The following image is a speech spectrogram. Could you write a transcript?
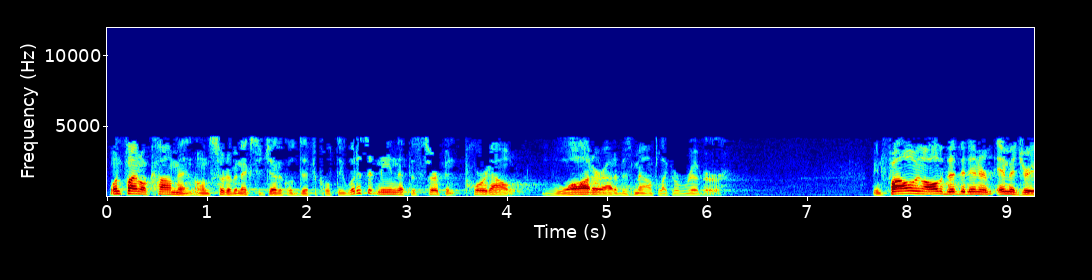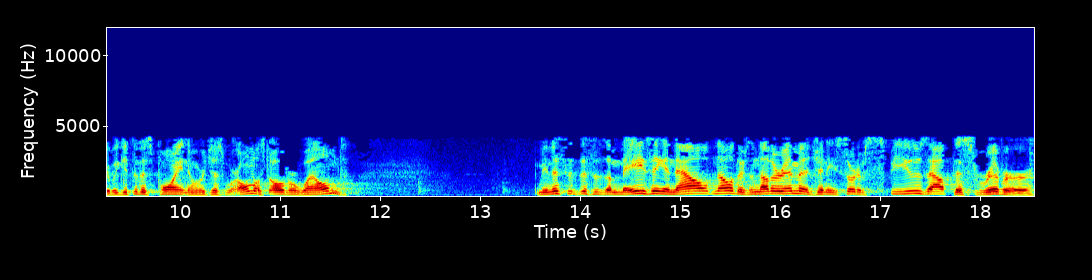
One final comment on sort of an exegetical difficulty. What does it mean that the serpent poured out water out of his mouth like a river? I mean, following all the vivid imagery, we get to this point and we're just, we're almost overwhelmed. I mean, this is, this is amazing. And now, no, there's another image, and he sort of spews out this river.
